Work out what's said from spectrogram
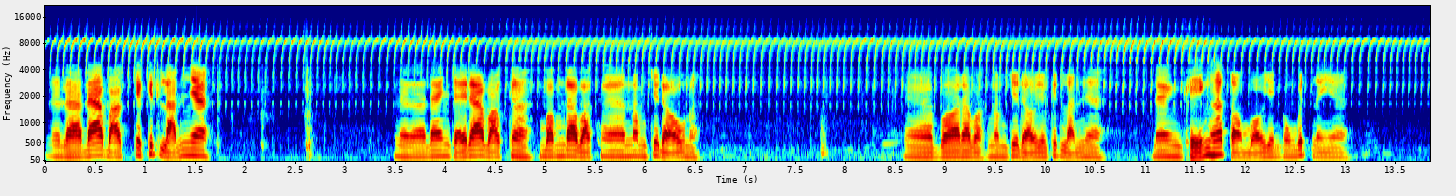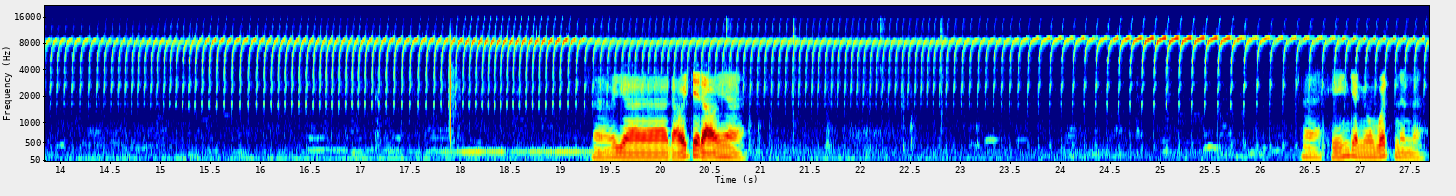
này là đa bật cho kích lạnh nha. Này là đang chạy đa bật nè bơm đa bật 5 chế độ nè. À, bo đa bật 5 chế độ cho kích lạnh nha. Đang khiển hết toàn bộ trên con vít này nha. À, bây giờ đổi chế độ nha. À, khiển trên con vít này nè.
